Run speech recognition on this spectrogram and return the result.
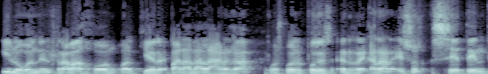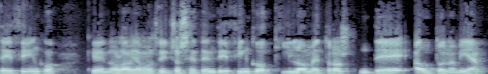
y luego en el trabajo, en cualquier parada larga, pues puedes, puedes recargar esos 75 que no lo habíamos dicho, 75 kilómetros de autonomía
